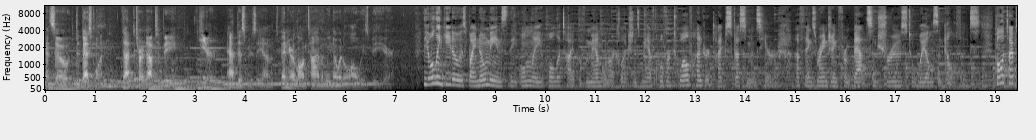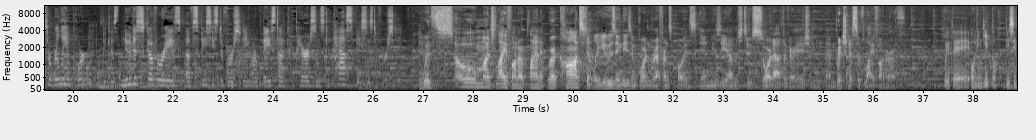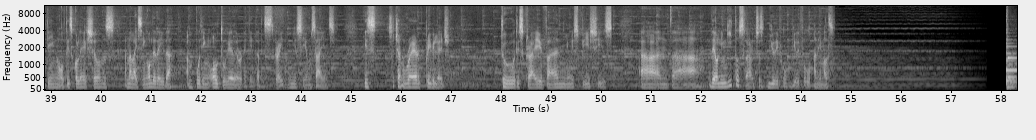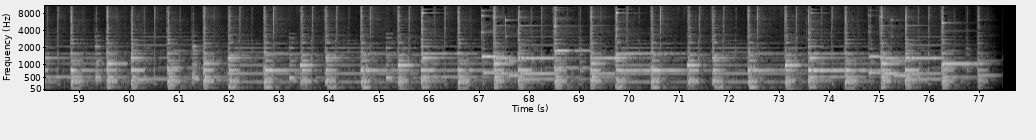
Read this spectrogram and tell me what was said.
And so the best one, that turned out to be here at this museum. It's been here a long time and we know it'll always be here. The Olinguito is by no means the only holotype of a mammal in our collections. We have over 1,200 type specimens here of things ranging from bats and shrews to whales and elephants. Holotypes are really important because new discoveries of species diversity are based on comparisons to past species diversity. With so much life on our planet, we're constantly using these important reference points in museums to sort out the variation and richness of life on Earth with the Olinguito, visiting all these collections, analyzing all the data, and putting all together. I think that is great museum science. It's such a rare privilege to describe a new species. And uh, the olinguitos are just beautiful, beautiful animals.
